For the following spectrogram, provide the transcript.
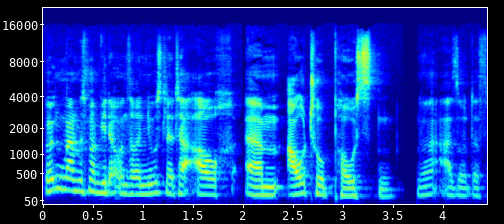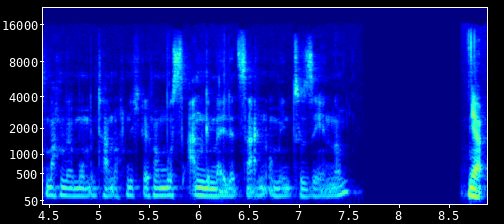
irgendwann müssen wir wieder unsere Newsletter auch ähm, auto posten. Ne? Also das machen wir momentan noch nicht. Man muss angemeldet sein, um ihn zu sehen. Ne? Ja.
